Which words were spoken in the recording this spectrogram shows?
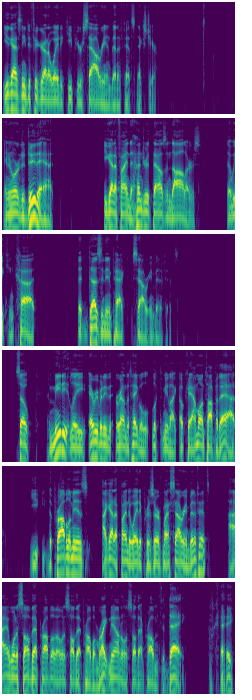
You guys need to figure out a way to keep your salary and benefits next year. And in order to do that, you got to find hundred thousand dollars that we can cut that doesn't impact salary and benefits. So immediately, everybody around the table looked at me like, okay, I'm on top of that. You, the problem is, I got to find a way to preserve my salary and benefits. I want to solve that problem. I want to solve that problem right now. I don't want to solve that problem today. Okay.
